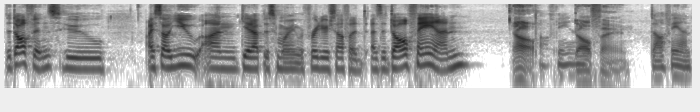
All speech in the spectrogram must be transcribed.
the Dolphins, who I saw you on Get Up this morning, refer to yourself as a Dolphin. Oh, Dolphin. Dolphin. Dolphin.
